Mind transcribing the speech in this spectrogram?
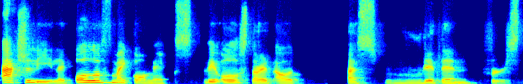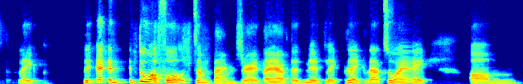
Actually, like all of my comics, they all start out as written first. Like eh, eh, to a fault sometimes, right? I have to admit. Like like that's why um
